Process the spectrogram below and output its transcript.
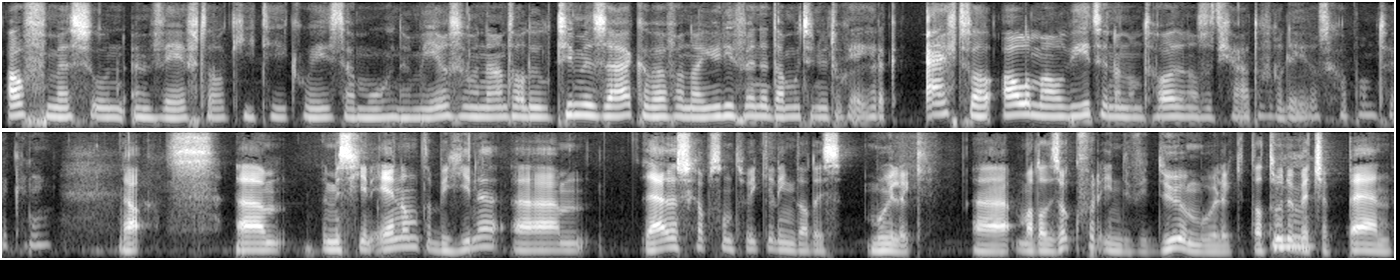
af met zo'n een vijftal key takeaways. Dan mogen er meer zo'n aantal ultieme zaken waarvan dat jullie vinden, dat moeten we nu toch eigenlijk echt wel allemaal weten en onthouden als het gaat over leiderschapontwikkeling. Ja. Ehm, misschien één om te beginnen. Ehm, leiderschapsontwikkeling, dat is moeilijk. Eh, maar dat is ook voor individuen moeilijk. Dat doet Mhm. een beetje pijn.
